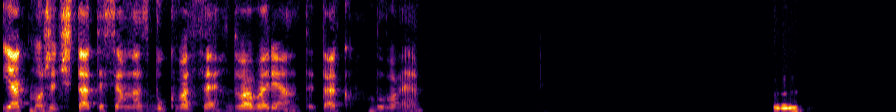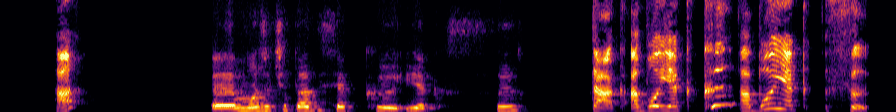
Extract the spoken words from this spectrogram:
як може читатися в нас буква С? Два варіанти, так? Буває. Е, може читатися к, як с. Так, або як к, або як с.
